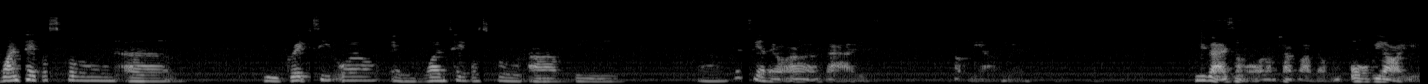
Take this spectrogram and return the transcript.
one tablespoon of the grapeseed oil, and one tablespoon of the, uh, what's the other oil, guys? Help me out here. You guys know what I'm talking about, the oil we all use.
